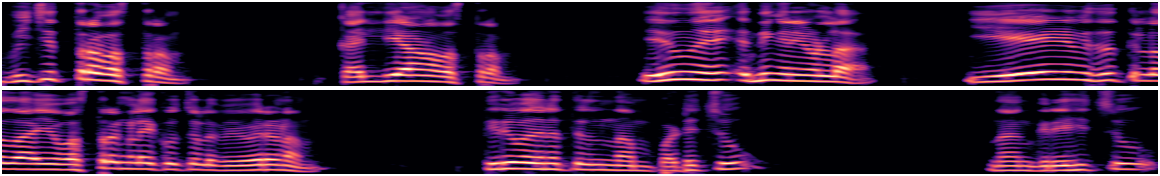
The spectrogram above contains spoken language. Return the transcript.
വിചിത്ര വസ്ത്രം കല്യാണ വസ്ത്രം എന്നിങ്ങനെയുള്ള ഏഴ് വിധത്തിലുള്ളതായ വസ്ത്രങ്ങളെക്കുറിച്ചുള്ള വിവരണം തിരുവചനത്തിൽ നാം പഠിച്ചു നാം ഗ്രഹിച്ചു.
